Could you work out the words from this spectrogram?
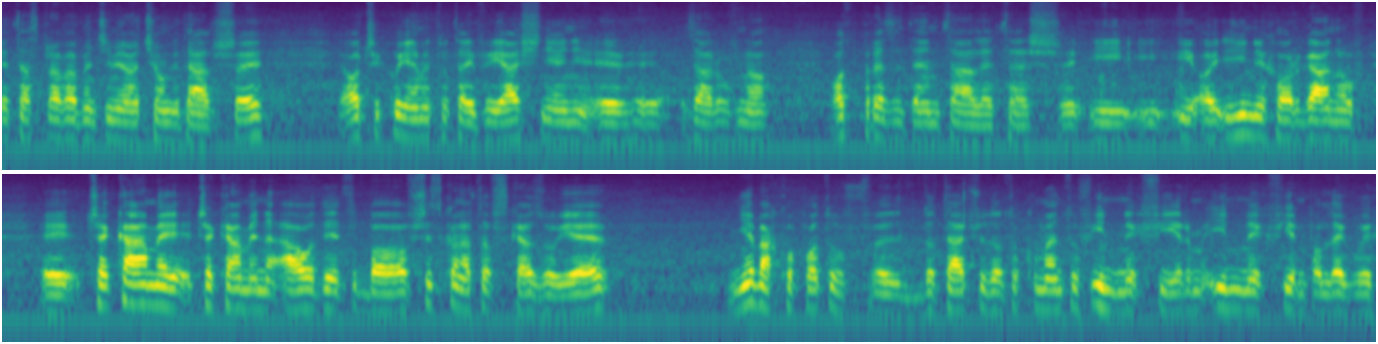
y, ta sprawa będzie miała ciąg dalszy. Oczekujemy tutaj wyjaśnień y, y, zarówno od prezydenta, ale też i, i, i innych organów. Y, Czekamy, czekamy na audyt, bo wszystko na to wskazuje. Nie ma kłopotów w dotarciu do dokumentów innych firm, innych firm podległych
